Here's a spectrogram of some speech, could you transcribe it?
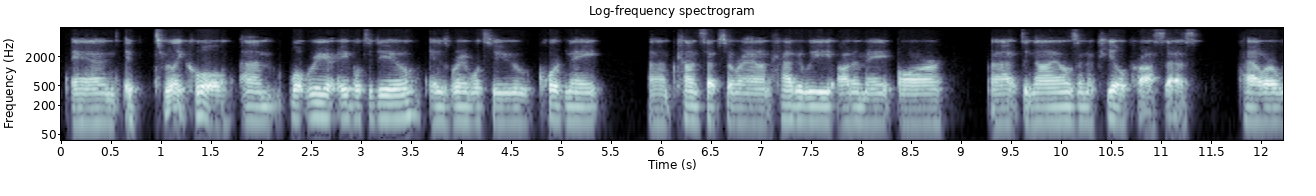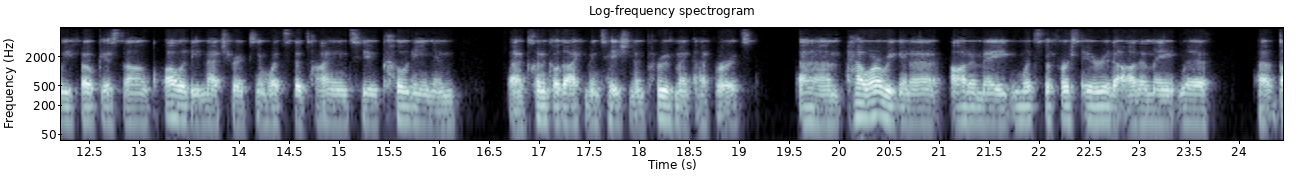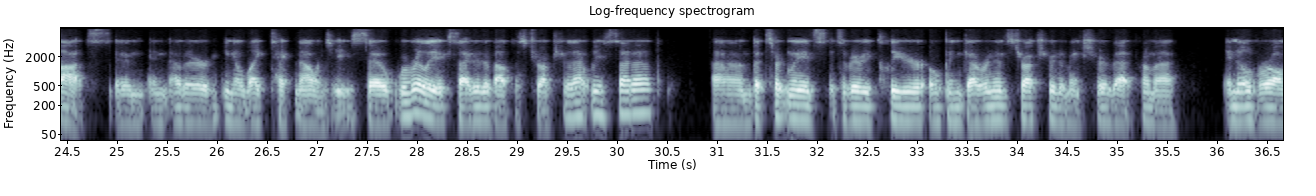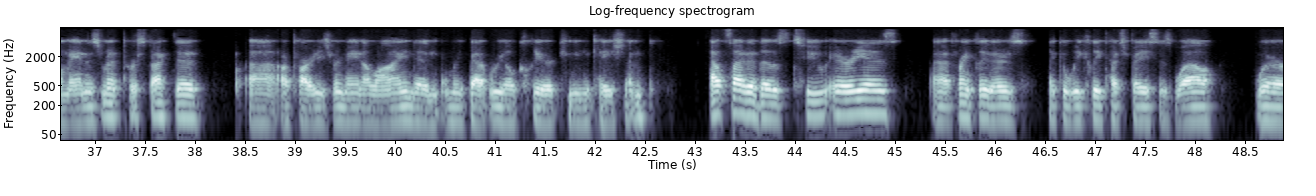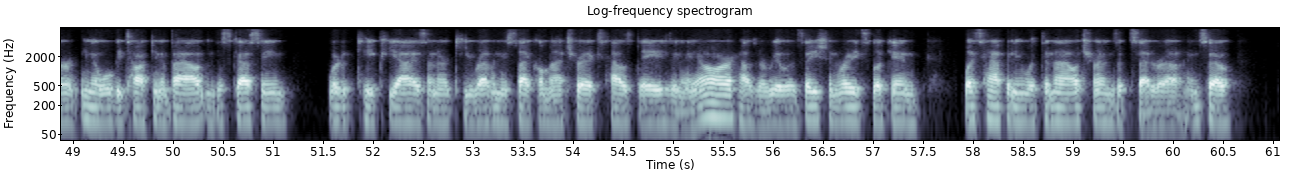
and it's really cool. Um, what we are able to do is we're able to coordinate um, concepts around how do we automate our uh, denials and appeal process? How are we focused on quality metrics and what's the tie into coding and clinical documentation improvement efforts? Um, how are we going to automate and what's the first area to automate with uh, bots and, other, you know, like technologies. So we're really excited about the structure that we've set up. Um, but certainly it's it's a very clear open governance structure to make sure that from a an overall management perspective, uh, our parties remain aligned and, we've got real clear communication. Outside of those two areas, uh, frankly, there's like a weekly touch base as well, where you know we'll be talking about and discussing what are the KPIs on our key revenue cycle metrics? How's days in AR? How's our realization rates looking? What's happening with denial trends, et cetera? And so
